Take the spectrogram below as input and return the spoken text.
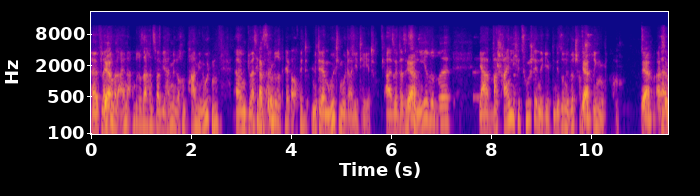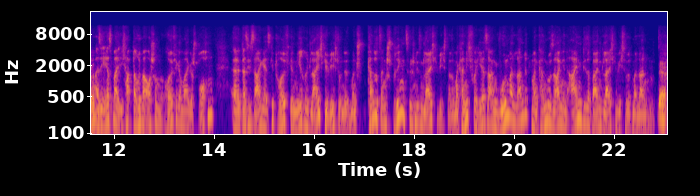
Äh, vielleicht ja. noch mal eine andere Sache, und zwar, wir haben ja noch ein paar Minuten. Ähm, du hast ja das andere Paper auch mit, mit der Multimodalität. Also, dass es ja. mehrere ja, wahrscheinliche Zustände gibt, in die so eine Wirtschaft ja. springen kann. Ja, absolut. Ähm, also erstmal, ich habe darüber auch schon häufiger mal gesprochen, äh, dass ich sage, es gibt häufiger mehrere Gleichgewichte und man kann sozusagen springen zwischen diesen Gleichgewichten. Also man kann nicht vorhersagen, wo man landet, man kann nur sagen, in einem dieser beiden Gleichgewichte wird man landen. Ja.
